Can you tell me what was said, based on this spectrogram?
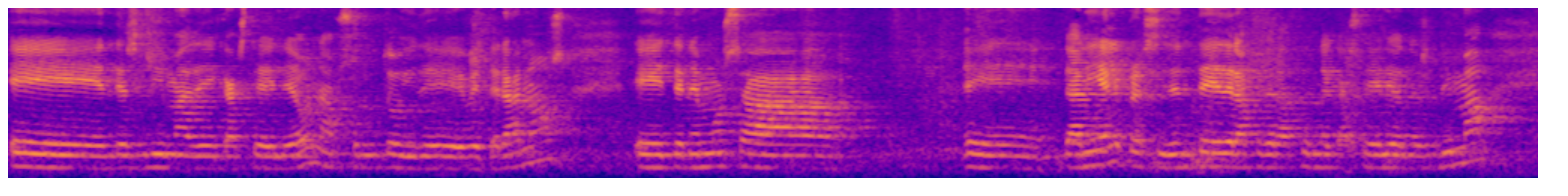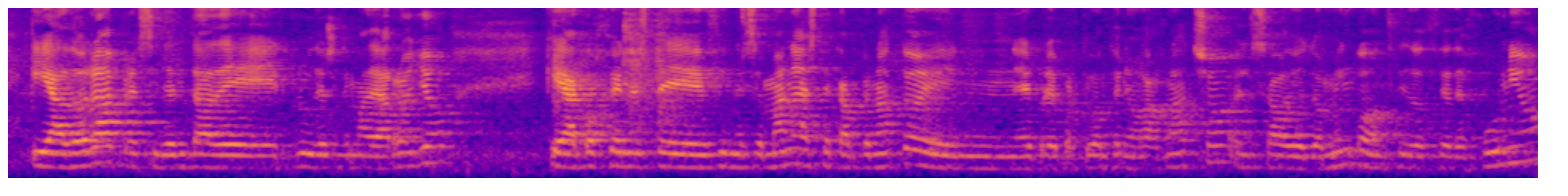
eh, de esgrima de Castilla y León, absoluto y de veteranos. tenemos a Daniel, presidente de la Federación de Castilla y León de Esgrima, y a Dora, presidenta del Club de Esgrima de Arroyo, que acogen este fin de semana este campeonato en el Deportivo Antonio Garnacho, el sábado y el domingo, 11 y 12 de junio.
